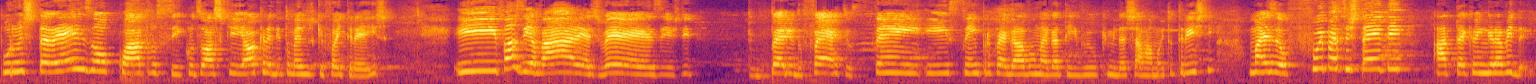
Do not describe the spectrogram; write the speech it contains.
por uns três ou quatro ciclos, eu acho que eu acredito mesmo que foi três. E fazia várias vezes, de período fértil, sem e sempre pegava um negativo, o que me deixava muito triste. Mas eu fui persistente até que eu engravidei.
